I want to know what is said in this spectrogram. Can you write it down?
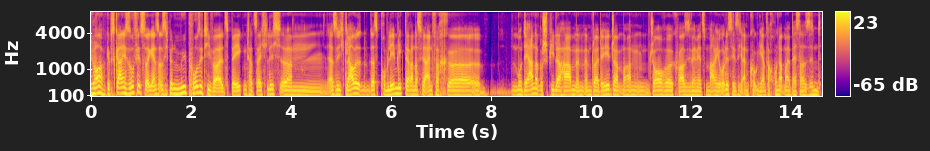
Ja, gibt's gar nicht so viel zu ergänzen. Also ich bin müh positiver als Bacon tatsächlich. Ähm, also ich glaube, das Problem liegt daran, dass wir einfach äh, modernere Spiele haben im, im 3D-Jump'n'Run-Genre, quasi, wenn wir jetzt Mario Odyssey sich angucken, die einfach hundertmal besser sind.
